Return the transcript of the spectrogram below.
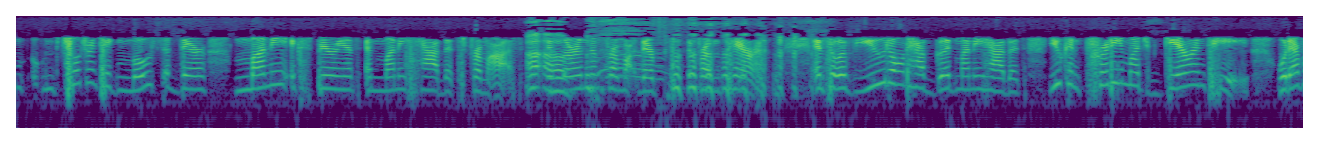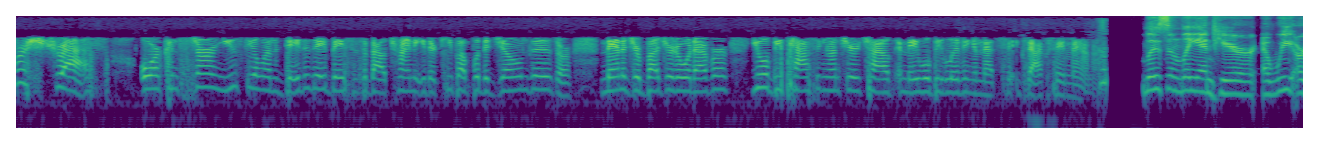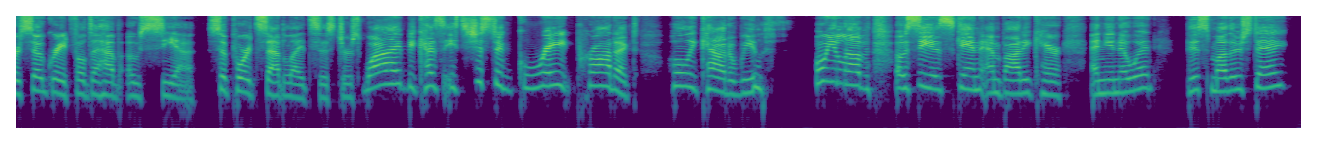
children take most of their money experience and money habits from us. They Uh-oh. learn them from their from parents. And so if you don't have good money habits you can pretty much guarantee whatever stress or concern you feel on a day-to-day basis about trying to either keep up with the Joneses or manage your budget or whatever, you will be passing on to your child and they will be living in that exact same manner. Liz and Lian here, and we are so grateful to have OSEA support Satellite Sisters. Why? Because it's just a great product. Holy cow, do we we love OSEA's skin and body care. And you know what? This Mother's Day,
